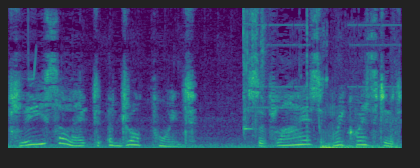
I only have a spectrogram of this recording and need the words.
Please select a drop point. Supplies requested.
